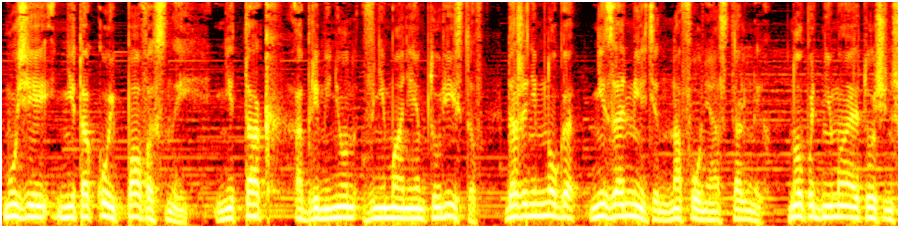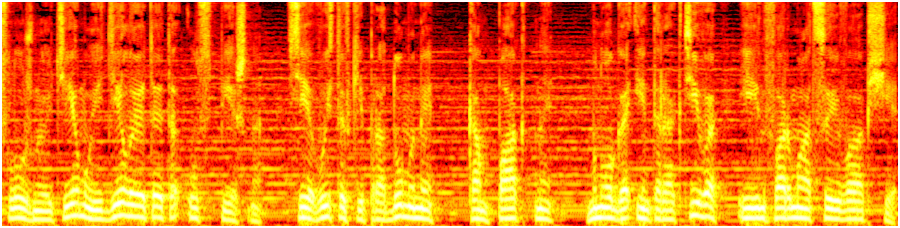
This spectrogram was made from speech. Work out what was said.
Музей не такой пафосный, не так обременен вниманием туристов, даже немного незаметен на фоне остальных, но поднимает очень сложную тему и делает это успешно. Все выставки продуманы компактны, много интерактива и информации вообще.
